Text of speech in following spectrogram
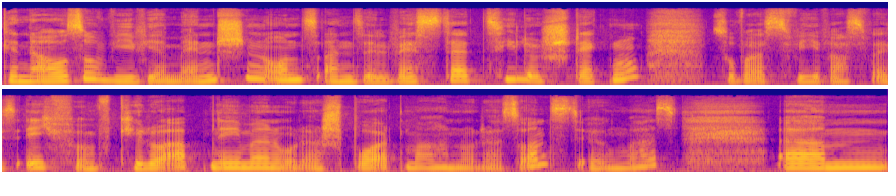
Genauso wie wir Menschen uns an Silvester Ziele stecken, sowas wie, was weiß ich, fünf Kilo abnehmen oder Sport machen oder sonst irgendwas, ähm,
